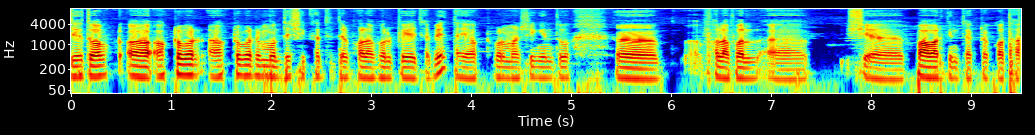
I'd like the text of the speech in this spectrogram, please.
যেহেতু অক্ট- অক্টোবর অক্টোবরের মধ্যে শিক্ষার্থীদের ফলাফল পেয়ে যাবে তাই অক্টোবর মাসে কিন্তু ফলাফল পাওয়ার কিন্তু একটা কথা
